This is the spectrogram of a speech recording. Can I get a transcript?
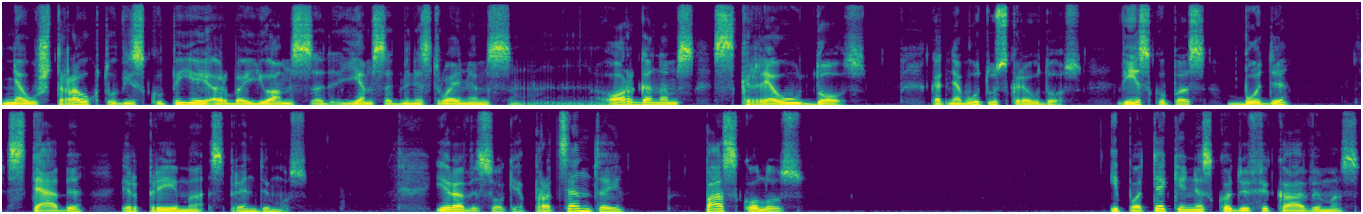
neužtrauktų vyskupijai arba joms, jiems administruojamiems organams skriaudos, kad nebūtų skriaudos. Vyskupas būdi, stebi ir priima sprendimus. Yra visokie procentai, paskolos, ipotekinis kodifikavimas,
